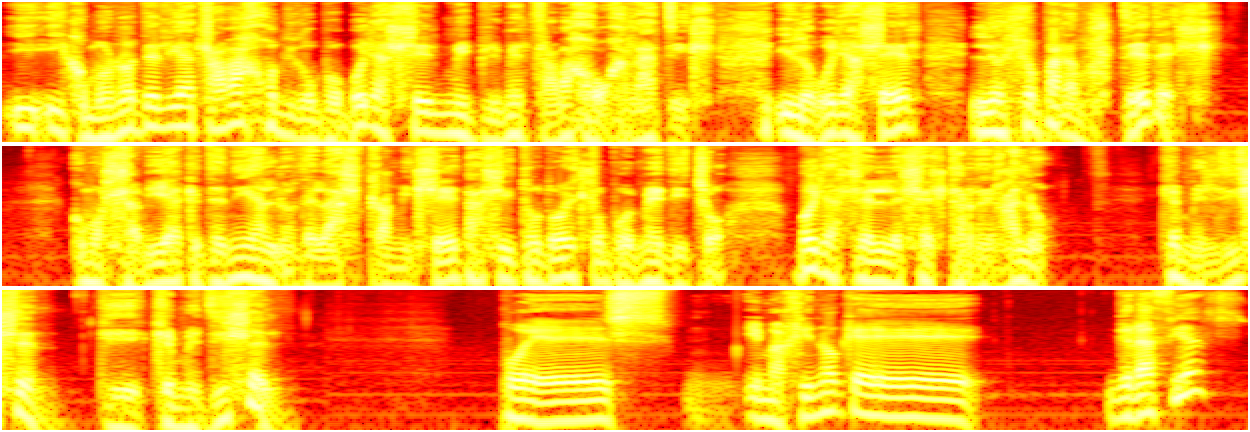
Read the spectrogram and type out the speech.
Y, y como no tenía trabajo, digo, pues voy a hacer mi primer trabajo gratis. Y lo voy a hacer, lo he hecho para ustedes. Como sabía que tenían lo de las camisetas y todo esto, pues me he dicho, voy a hacerles este regalo. ¿Qué me dicen? ¿Qué, qué me dicen? Pues imagino que... Gracias.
